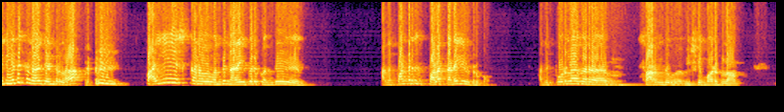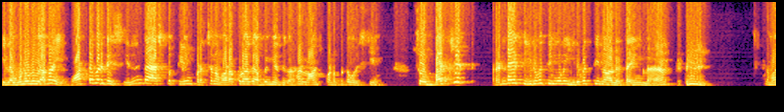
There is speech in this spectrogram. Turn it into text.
இது எதுக்குன்னா ஜென்ரலா ஐஏஎஸ் கனவு வந்து நிறைய பேருக்கு வந்து அதை பண்றதுக்கு பல தடைகள் இருக்கும். அது பொருளாதார சார்ந்த ஒரு விஷயமா இருக்கலாம். இல்ல உணவு அதான் வாட் எவர் இட் இஸ் எந்த ஆஸ்பெக்ட்லயும் பிரச்சனை வரக்கூடாது அப்படிங்கிறதுக்காக லான்ச் பண்ணப்பட்ட ஒரு ஸ்கீம் ஸோ பட்ஜெட் ரெண்டாயிரத்தி இருபத்தி மூணு இருபத்தி நாலு டைம்ல நம்ம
